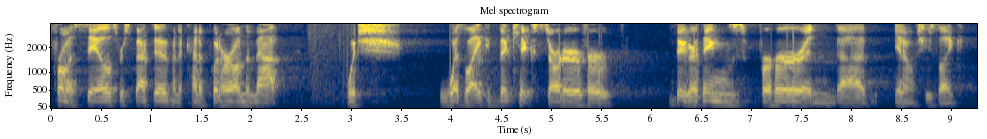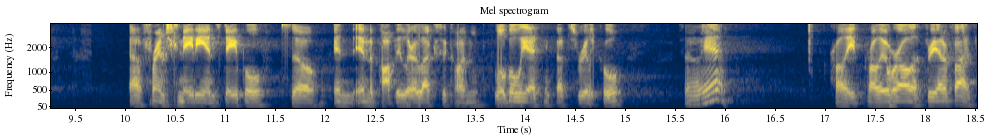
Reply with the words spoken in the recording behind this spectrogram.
from a sales perspective, and it kind of put her on the map, which was like the Kickstarter for bigger things for her, and uh, you know she's like a French Canadian staple. So in in the popular lexicon globally, I think that's really cool. So yeah, probably probably overall a three out of five.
